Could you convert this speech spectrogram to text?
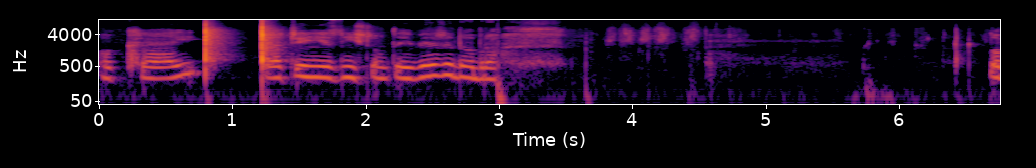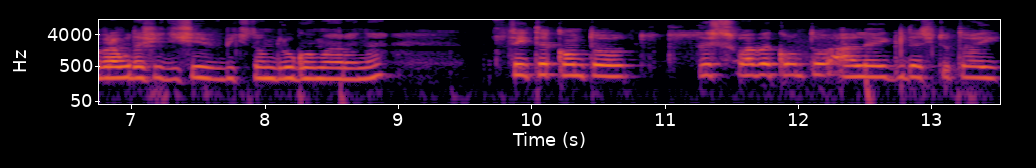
Okej. Raczej nie zniszczą tej wieży. Dobra. Dobra, uda się dzisiaj wbić tą drugą arenę. Tutaj te konto, to jest słabe konto, ale jak widać tutaj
